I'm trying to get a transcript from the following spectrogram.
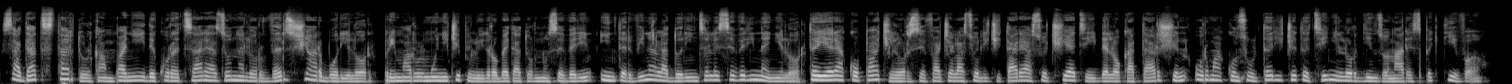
S-a dat startul campaniei de curățare a zonelor verzi și arborilor. Primarul municipiului Drobeta Turnu Severin intervine la dorințele severinenilor. Tăierea copacilor se face la solicitarea Asociației de Locatarși și în urma consultării cetățenilor din zona respectivă.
